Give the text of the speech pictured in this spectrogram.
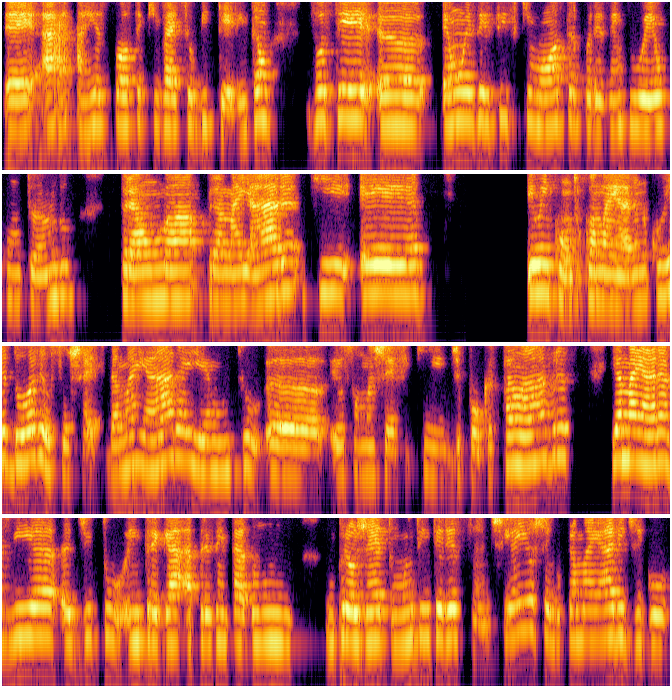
é, a, a resposta que vai se obter. Então você uh, é um exercício que mostra, por exemplo, eu contando para uma para Maiara que é eu encontro com a Maiara no corredor, eu sou chefe da Maiara e é muito uh, eu sou uma chefe que de poucas palavras e a Maiara havia dito empregar apresentado um, um projeto muito interessante. E aí eu chego para a Maiara e digo:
